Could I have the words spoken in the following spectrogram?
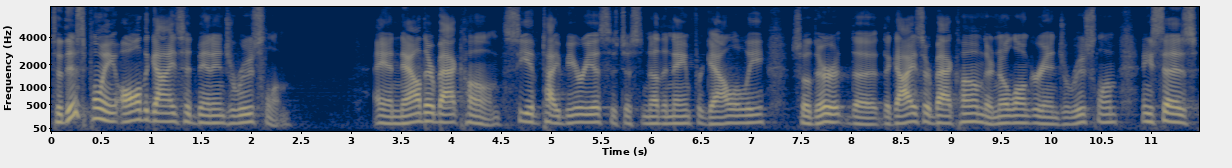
to this point, all the guys had been in Jerusalem and now they're back home. The Sea of Tiberias is just another name for Galilee. So they're, the, the guys are back home. They're no longer in Jerusalem. And he says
